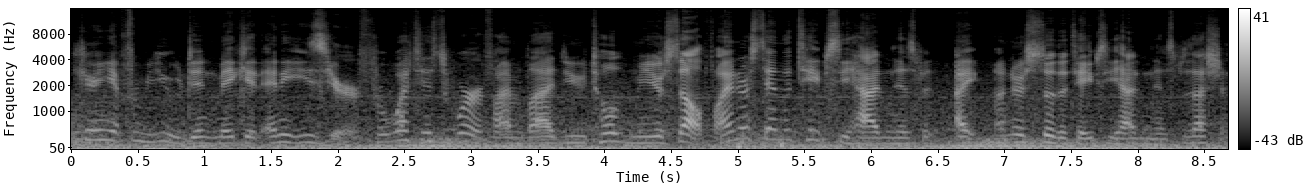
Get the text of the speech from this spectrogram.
Hearing it from you didn't make it any easier. For what it's worth, I'm glad you told me yourself. I understand the tapes he had in his I understood the tapes he had in his possession.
